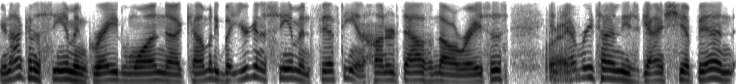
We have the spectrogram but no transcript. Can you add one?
you're not going to see them in Grade One uh, company, but you're going to see them in fifty and hundred thousand dollar races. And right. every time these guys ship in,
